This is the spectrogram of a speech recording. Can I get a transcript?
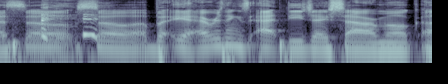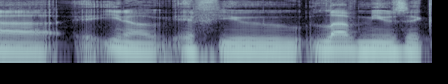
day. so so, uh, but yeah, everything's at DJ Sourmilk. Uh, you know, if you love music,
